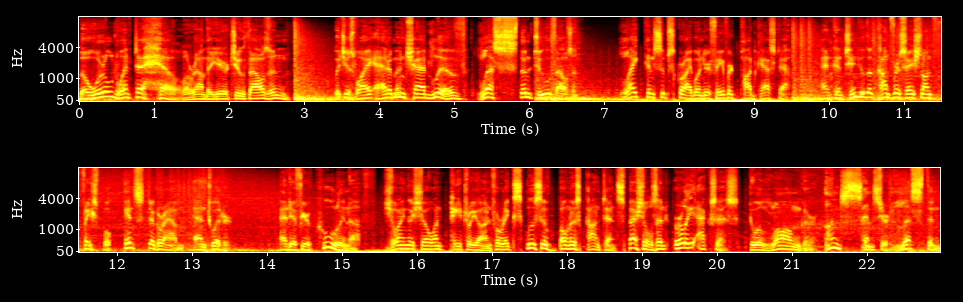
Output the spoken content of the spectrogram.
The world went to hell around the year 2000, which is why Adam and Chad live less than 2000. Like and subscribe on your favorite podcast app and continue the conversation on Facebook, Instagram, and Twitter. And if you're cool enough, join the show on Patreon for exclusive bonus content, specials, and early access to a longer, uncensored, less than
